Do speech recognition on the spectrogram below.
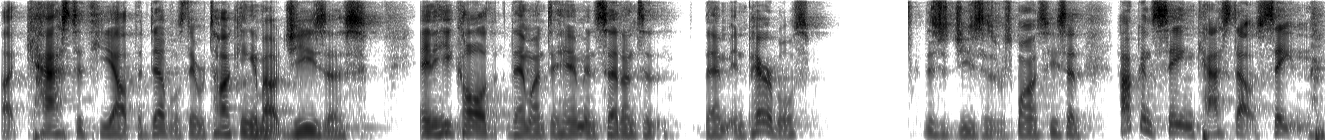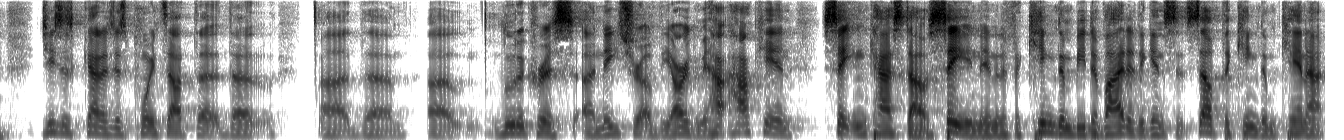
uh, casteth he out the devils. They were talking about Jesus. And he called them unto him and said unto them in parables, this is Jesus' response. He said, How can Satan cast out Satan? Jesus kind of just points out the, the, uh, the uh, ludicrous uh, nature of the argument. How, how, can Satan cast out Satan? And if a kingdom be divided against itself, the kingdom cannot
